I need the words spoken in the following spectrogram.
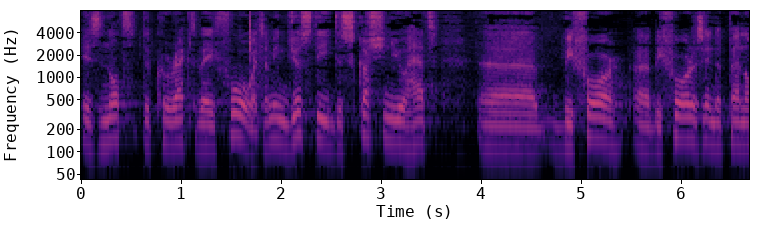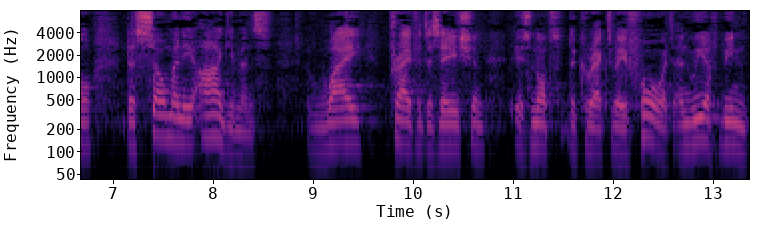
is not the correct way forward. I mean, just the discussion you had before, uh, before us in the panel, there's so many arguments why privatization is not the correct way forward. And we have, been,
